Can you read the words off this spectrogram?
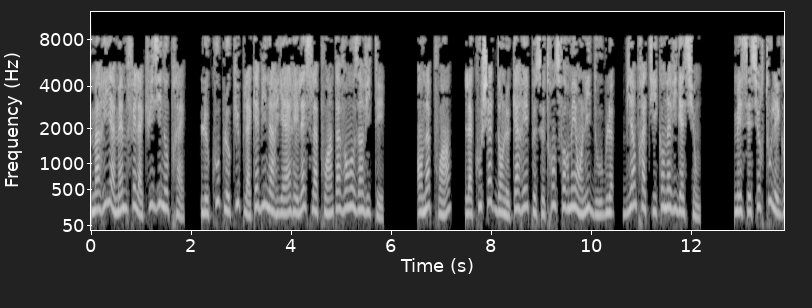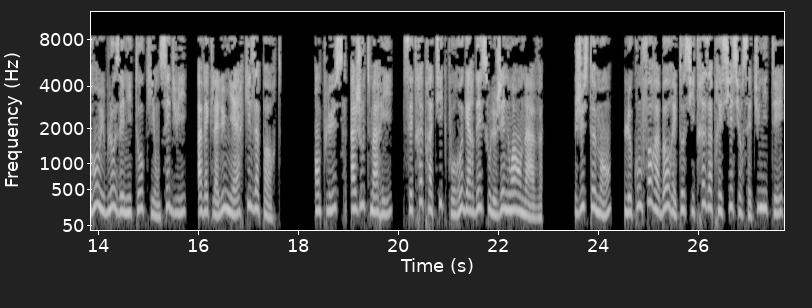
Marie a même fait la cuisine au près. Le couple occupe la cabine arrière et laisse la pointe avant aux invités. En appoint, la couchette dans le carré peut se transformer en lit double, bien pratique en navigation. Mais c'est surtout les grands hublots zénithaux qui ont séduit, avec la lumière qu'ils apportent. En plus, ajoute Marie, c'est très pratique pour regarder sous le génois en nave. Justement, le confort à bord est aussi très apprécié sur cette unité,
